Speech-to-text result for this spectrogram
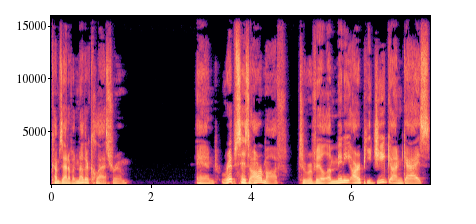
comes out of another classroom and rips his arm off to reveal a mini RPG gun, guys.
